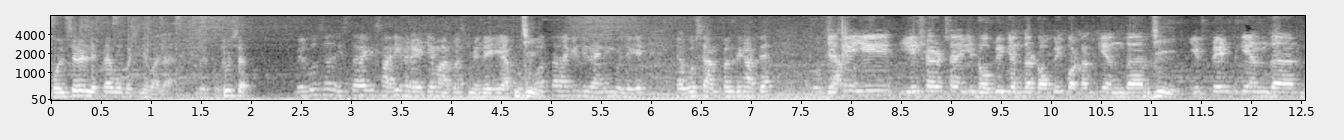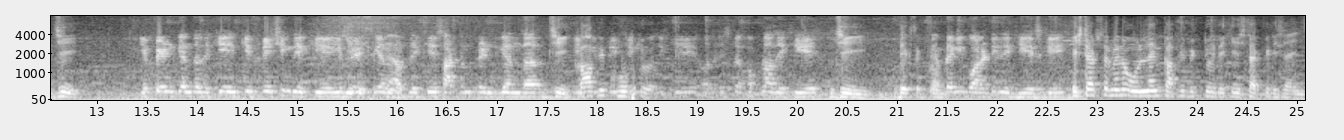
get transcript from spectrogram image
होलसेलर लेता है वो बचने वाला है। क्यों सर बिल्कुल सर इस तरह की सारी वैरायटी हमारे पास मिलेगी आपको। बहुत तरह की डिज़ाइनिंग मिलेगी। या वो सैंपल दिखाते हैं। जैसे ये ये शर्ट्स है ये डॉबी के अंदर डॉबी कॉटन के अंदर जी। ये प्रिंट के अंदर जी। ये पेंट के अंदर देखिए इनकी फिनिशिंग देखिए ये पेंट के अंदर देखिए साटन प्रिंट के अंदर जी, काफ़ी खूबसूरत। देखिए और इसका कपड़ा देखिए। जी देख सकते हैं कपड़े की क्वालिटी देखिए इसकी। इस टाइप से मैंने ऑनलाइन काफ़ी बिकते हुए देखी इस टाइप के डिज़ाइन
